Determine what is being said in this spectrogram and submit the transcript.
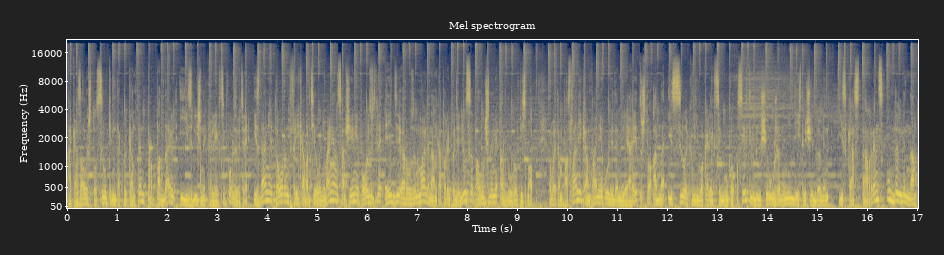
Оказалось, что ссылки на такой контент пропадают и из личных коллекций пользователей. Издание Torrent Freak обратило внимание на сообщение пользователя Эдди Розенмалина, который поделился полученными от Google письмом. В этом послании компания уведомляет, что одна из ссылок в его коллекции Google Saved, ведущая уже на недействующий домен Iscas Torrents, удалена,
